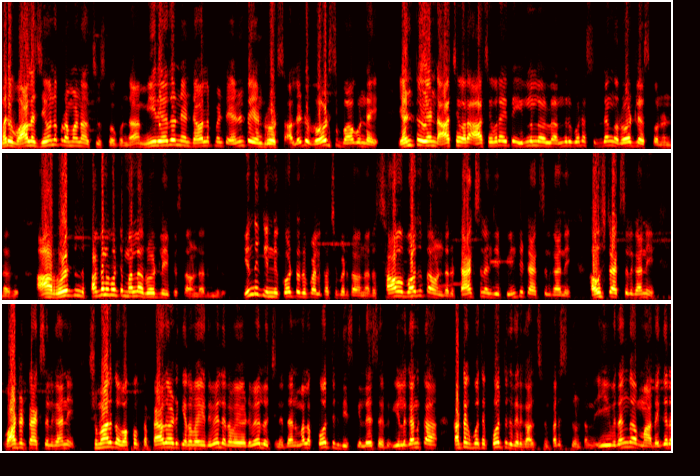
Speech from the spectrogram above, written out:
మరి వాళ్ళ జీవన ప్రమాణాలు చూసుకోకుండా మీరేదో నేను development end to end roads already roads బాగున్నాయి. ఎండ్ టు ఎండ్ ఆ చివర ఆ చివర అయితే ఇళ్ళలో అందరూ కూడా శుద్ధంగా రోడ్లు వేసుకొని ఉంటారు. ఆ రోడ్లు పగలగొట్టి మళ్ళీ రోడ్లు వేపిస్తా ఉన్నారు మీరు. ఎందుకు ఇన్ని కోట్ల రూపాయలు ఖర్చు పెడతా ఉన్నారు? సాగు బాదుతా ఉంటారు ట్యాక్సులు అని చెప్పి ఇంటి ట్యాక్సులు కానీ హౌస్ ట్యాక్సులు కానీ వాటర్ ట్యాక్సులు కానీ సుమారుగా ఒక్కొక్క పేదవాడికి ఇరవై ఐదు వేలు ఇరవై ఏడు వేలు వచ్చినాయి. దాని మళ్ళీ కోర్టుకు తీసుకెళ్ళేశారు. వీళ్ళు కనుక కట్టకపోతే కోర్టుకు తిరగాల్సిన పరిస్థితి ఉంటుంది. ఈ విధంగా మా దగ్గర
